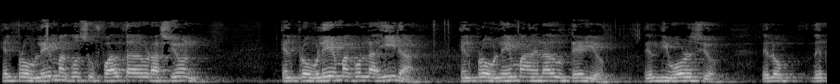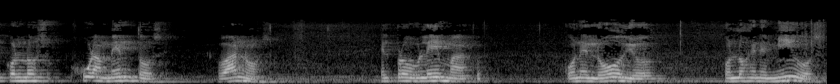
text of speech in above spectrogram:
el problema con su falta de oración, el problema con la ira, el problema del adulterio, del divorcio, de con los juramentos vanos, el problema con el odio, con los enemigos.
